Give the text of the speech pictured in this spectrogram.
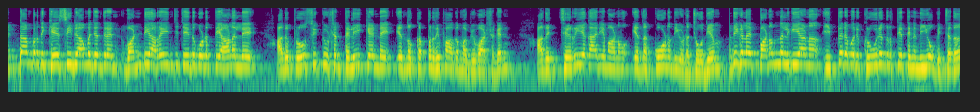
എട്ടാം പ്രതി കെ സി രാമചന്ദ്രൻ വണ്ടി അറേഞ്ച് ചെയ്തു കൊടുത്തയാളല്ലേ അത് പ്രോസിക്യൂഷൻ തെളിയിക്കേണ്ടേ എന്നൊക്കെ പ്രതിഭാഗം അഭിഭാഷകൻ. അത് ചെറിയ കാര്യമാണോ എന്ന കോടതിയുടെ ചോദ്യം. പ്രതികളെ പണം നൽകിയാണ് ഇത്തരമൊരു ക്രൂരകൃത്യത്തിന് നിയോഗിച്ചത്.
